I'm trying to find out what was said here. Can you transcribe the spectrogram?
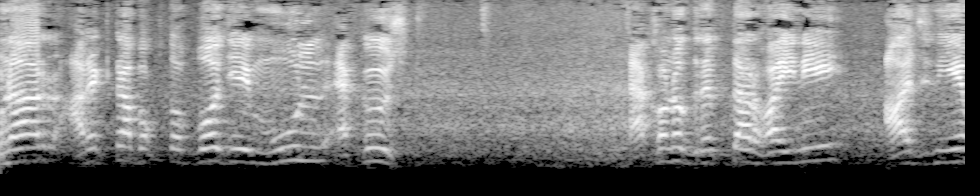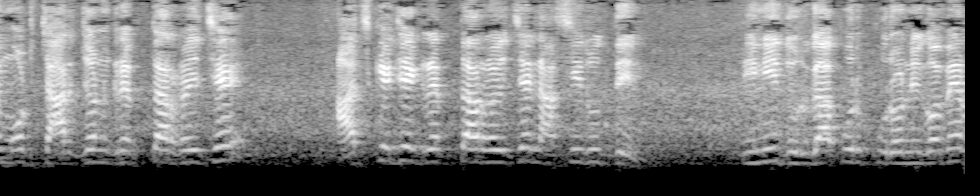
ওনার আরেকটা বক্তব্য যে মূল অ্যাকিউজড এখনও গ্রেপ্তার হয়নি। আজ নিয়ে মোট চারজন গ্রেপ্তার হয়েছে। আজকে যে গ্রেপ্তার হয়েছে নাসির উদ্দিন, তিনি দুর্গাপুর পুর নিগমের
